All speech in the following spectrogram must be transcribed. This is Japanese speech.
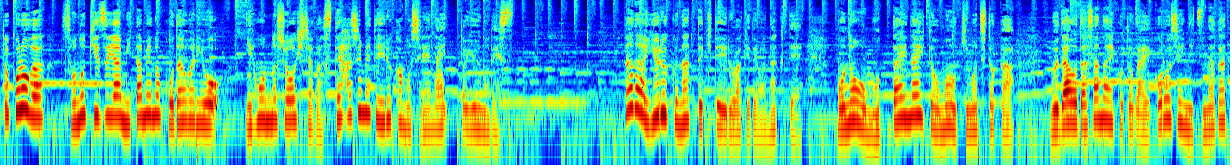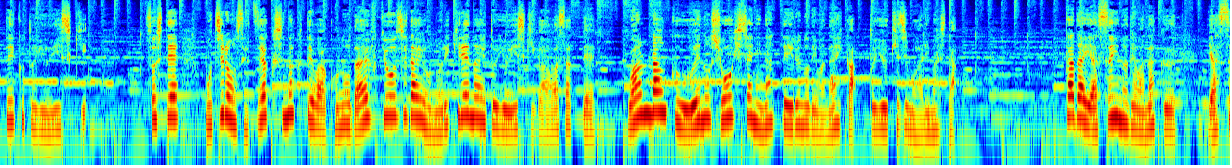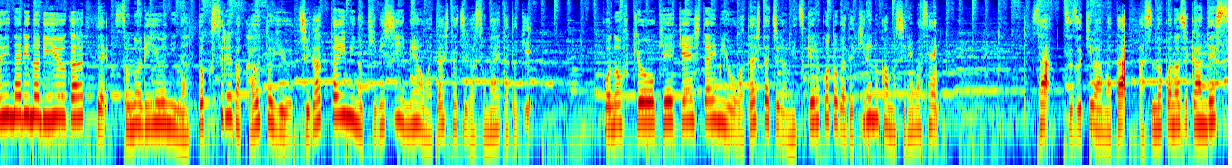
ところがその傷や見た目のこだわりを日本の消費者が捨て始めているかもしれない。というのです。ただ緩くなってきているわけではなくて物をもったいないと思う気持ちとか無駄を出さないことがエコロジーにつながっていくという意識。そしてもちろん節約しなくてはこの大不況時代を乗り切れないという意識が合わさってワンランク上の消費者になっているのではないかという記事もありました。ただ安いのではなく安いなりの理由があってその理由に納得すれば買うという違った意味の厳しい目を私たちが備えた時この不況を経験した意味を私たちが見つけることができるのかもしれません。さあ続きはまた明日のこの時間です。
